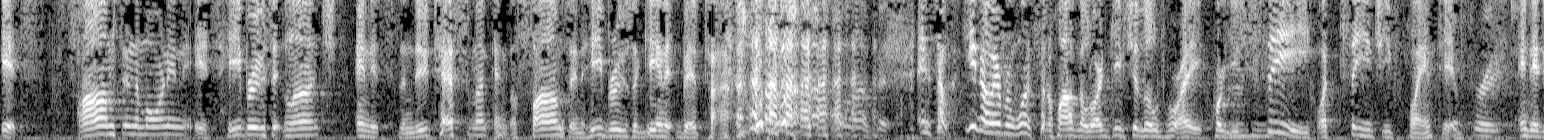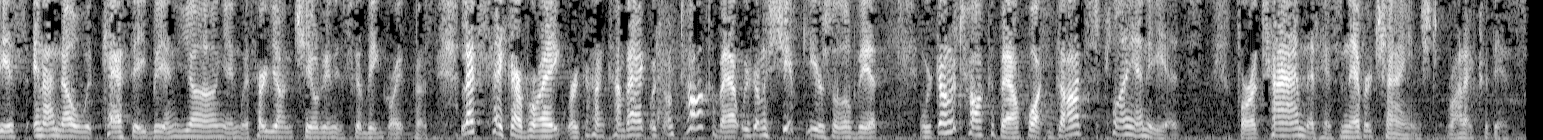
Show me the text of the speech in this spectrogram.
It's Psalms in the morning, it's Hebrews at lunch, and it's the New Testament and the Psalms and Hebrews again at bedtime. I love it. And so, you know, every once in a while the Lord gives you a little break where you mm-hmm. see what seeds you've planted. The fruit. And it is, and I know with Kathy being young and with her young children, it's going to be great for us. Let's take our break. We're going to come back. We're going to talk about, we're going to shift gears a little bit. We're going to talk about what God's plan is for a time that has never changed right after this.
